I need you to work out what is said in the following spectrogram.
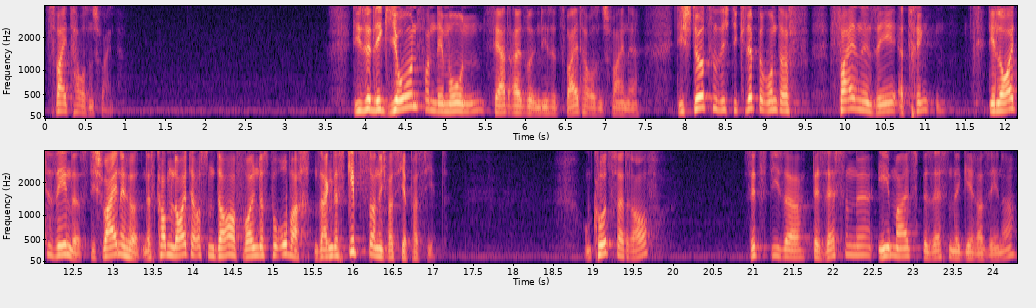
2000 Schweine. Diese Legion von Dämonen fährt also in diese 2000 Schweine. Die stürzen sich die Klippe runter, fallen in den See, ertrinken. Die Leute sehen das, die Schweinehirten. Es kommen Leute aus dem Dorf, wollen das beobachten, sagen, das gibt's doch nicht, was hier passiert. Und kurz darauf sitzt dieser besessene, ehemals besessene Gerasener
